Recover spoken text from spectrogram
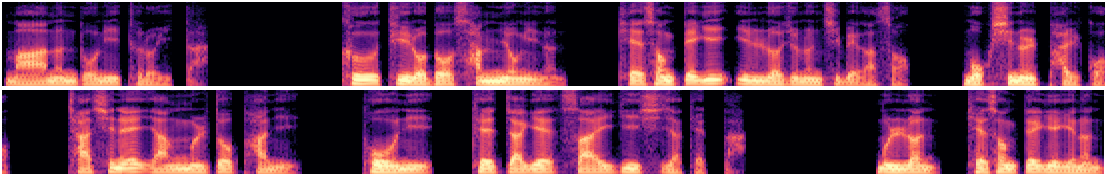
많은 돈이 들어있다. 그 뒤로도 삼룡이는 개성댁이 일러주는 집에 가서 목신을 팔고 자신의 약물도 파니 돈이 괴짝에 쌓이기 시작했다. 물론 개성댁에게는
